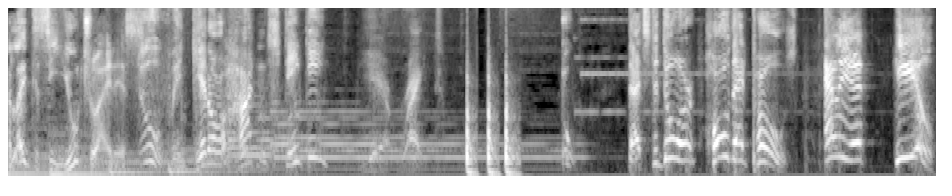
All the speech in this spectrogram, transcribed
I'd like to see you try this. Ooh, and get all hot and stinky? Yeah, right. Ooh, that's the door. Hold that pose. Elliot, heel!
